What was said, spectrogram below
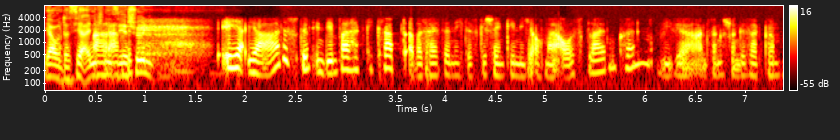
Ja, und das ist ja eigentlich ah, sehr schön. Ja, ja, das stimmt. In dem Fall hat es geklappt. Aber das heißt ja nicht, dass Geschenke nicht auch mal ausbleiben können, wie wir anfangs schon gesagt haben,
